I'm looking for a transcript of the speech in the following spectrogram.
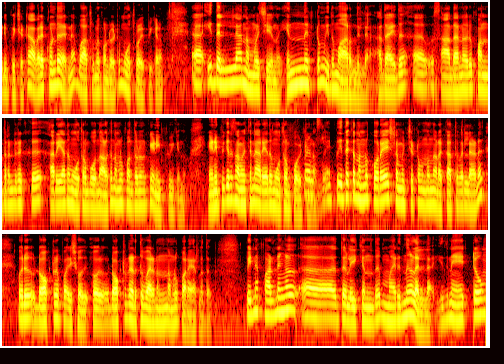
ഇടിപ്പിച്ചിട്ട് അവരെ കൊണ്ട് തന്നെ ബാത്റൂമിൽ കൊണ്ടുപോയിട്ട് മൂത്രമൊഴിപ്പിക്കണം. ഇതെല്ലാം നമ്മൾ ചെയ്യുന്നു. എന്നിട്ടും ഇത് മാറുന്നില്ല. അതായത് സാധാരണ ഒരു പന്ത്രണ്ടരക്ക് അറിയാതെ മൂത്രം പോകുന്ന ആൾക്ക് നമ്മൾ പന്ത്രണ്ടരക്ക് എണീപ്പിക്കുന്നു എണീപ്പിക്കുന്ന സമയത്ത് തന്നെ അറിയാതെ മൂത്രം പോയിട്ടുണ്ട്. ഇപ്പോൾ ഇതൊക്കെ നമ്മൾ കുറേ ശ്രമിച്ചിട്ടും ഒന്നും നടക്കാത്തവരിലാണ് ഒരു ഡോക്ടർ പരിശോധി ഡോക്ടറുടെ അടുത്ത് വരണമെന്ന് നമ്മൾ പറയാറുള്ളത്. പിന്നെ പഠനങ്ങൾ തെളിയിക്കുന്നത് മരുന്നുകളല്ല. ഇതിന് ഏറ്റവും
